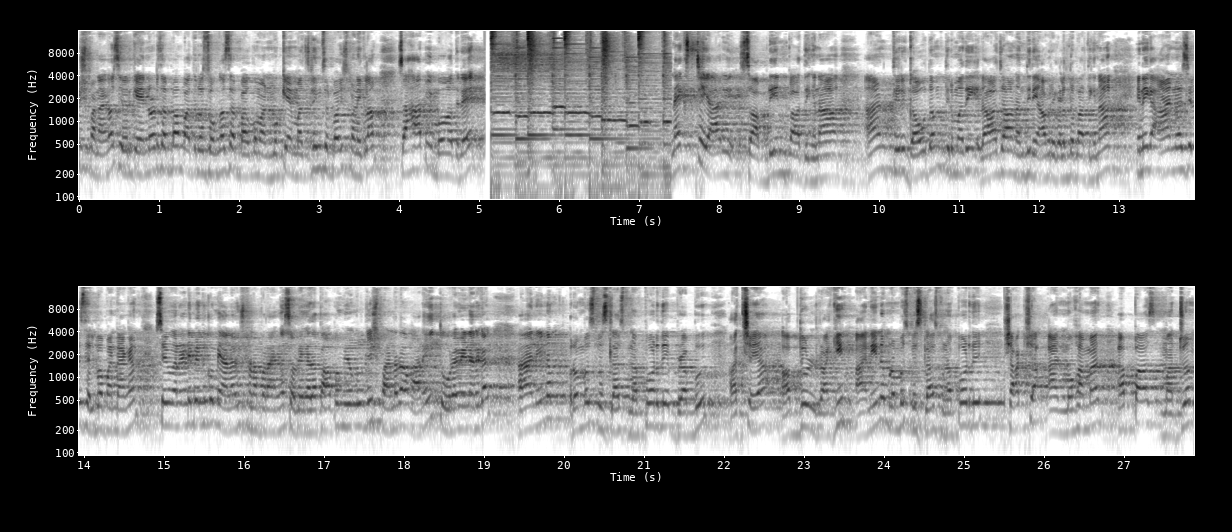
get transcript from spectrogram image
விஷ் பண்ணாங்க. ஸோ இவருக்கு என்னோட சார்பாக பார்த்துட்டு ரூபா உங்கள் சார்பாகும் அண்ட் முக்கிய மஸ்லீம் சார்பாக விஷ் பண்ணிக்கலாம். ஸோ ஹாப்பி பர்த்டே நெக்ஸ்ட் யாரு? ஸோ அப்படின்னு பார்த்தீங்கன்னா அண்ட் திரு கௌதம் திருமதி ராஜா நந்தினி அவர்கள் வந்து பார்த்தீங்கன்னா இன்னைக்கு ஆனிவர்சரி செல்ப பண்ணாங்க ஸோ இவங்க ரெண்டு பேருக்கும் அனௌன்ஸ் பண்ண போகிறாங்க ஸோ இவங்க அதை பார்ப்போம். இவங்களுக்கு விஷ் பண்ணுறது அவங்க அனைத்து உறவினர்கள். And இன்னும் ரொம்ப ஸ்பெஷலாக பண்ண போகிறது பிரபு அக்ஷயா அப்துல் ரஹீம். And இன்னும் ரொம்ப கிளாஸ் பண்ண போகிறது ஷாக்ஷா அண்ட் முகமது அப்பாஸ் மற்றும்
